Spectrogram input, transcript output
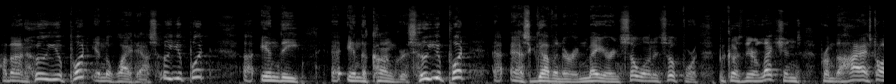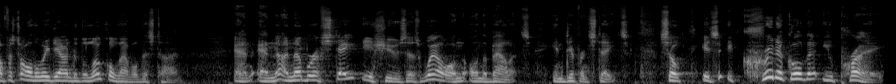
about who you put in the White House, who you put uh, in the uh, in the Congress, who you put uh, as governor and mayor, and so on and so forth. Because they're elections from the highest office all the way down to the local level this time and, and a number of state issues as well on, on the ballots in different states. So it's critical that you pray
